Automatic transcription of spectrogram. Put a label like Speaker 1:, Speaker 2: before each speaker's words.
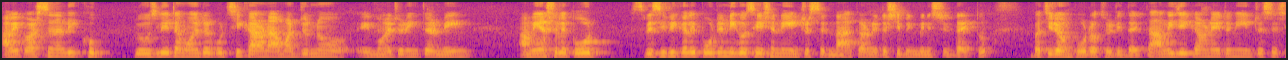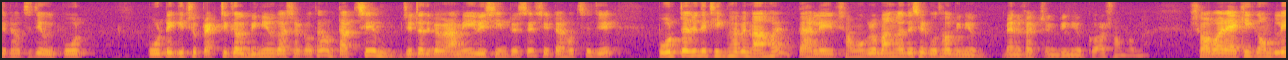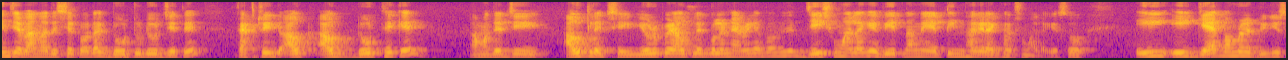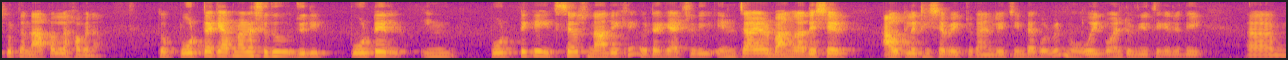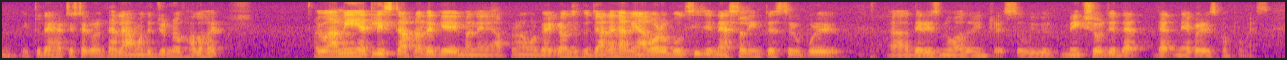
Speaker 1: আমি পার্সোনালি খুব ক্লোজলি এটা মনিটর করছি কারণ আমার জন্য এই মনিটরিংটার মেইন আমি আসলে পোর্ট স্পেসিফিক্যালি পোর্টের নেগোসিয়েশন নিয়ে ইন্টারেস্টেড না, কারণ এটা শিপিং মিনিস্ট্রির দায়িত্ব বা চিরং পোর্ট অথরিটির দায়িত্ব। আমি যেই কারণে এটা নিয়ে ইন্টারেস্টেড সেটা হচ্ছে যে ওই পোর্ট পোর্টে কিছু প্র্যাকটিক্যাল বিনিয়োগ আসার কথা এবং তার চেয়ে যেটা ব্যাপারে আমি বেশি ইন্টারেস্টেড সেটা হচ্ছে যে পোর্টটা যদি ঠিকভাবে না হয় তাহলে সমগ্র বাংলাদেশের কোথাও বিনিয়োগ ম্যানুফ্যাকচারিং বিনিয়োগ করা সম্ভব না। সবার একই কমপ্লেন যে বাংলাদেশের প্রোডাক্ট ডোর টু ডোর যেতে ফ্যাক্টরি আউট আউটডোর থেকে আমাদের যে আউটলেট সেই ইউরোপের আউটলেট বলেন আমেরিকান যেই সময় লাগে, ভিয়েতনামে এর তিন ভাগের এক ভাগ সময় লাগে। সো এই এই গ্যাপ আমরা রিডিউস করতে না পারলে হবে না। তো পোর্টটাকে আপনারা শুধু যদি পোর্টের ইন পোর্টটাকে ইটসেলফ না দেখে, ওটাকে অ্যাকচুয়ালি এন্টায়ার বাংলাদেশের আউটলেট হিসেবে একটু কাইন্ডলি চিন্তা করবেন। ওই পয়েন্ট অফ ভিউ থেকে যদি একটু দেখার চেষ্টা করেন, তাহলে আমাদের জন্য ভালো হয়। এবং আমি অ্যাটলিস্ট আপনাদেরকে মানে আপনারা আমার ব্যাকগ্রাউন্ড যেহেতু জানেন, আমি আবারও বলছি যে ন্যাশনাল ইন্টারেস্টের উপরে there is no other interest so we will make sure যে that that never is compromise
